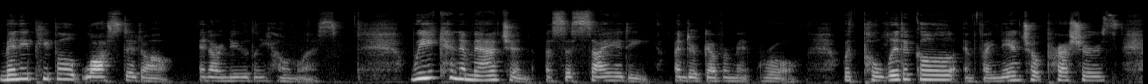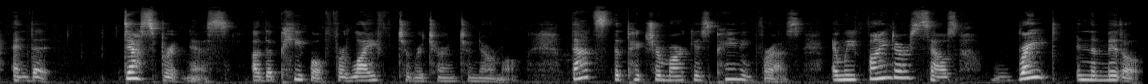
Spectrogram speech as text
Many people lost it all and are newly homeless. We can imagine a society under government rule, with political and financial pressures and the desperateness of the people for life to return to normal. That's the picture Mark is painting for us, and we find ourselves right in the middle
